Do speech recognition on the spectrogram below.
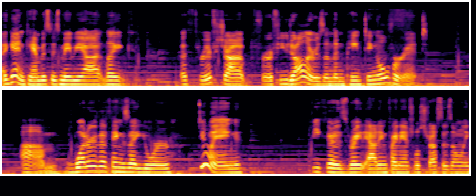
again canvases maybe at like a thrift shop for a few dollars and then painting over it. Um, what are the things that you're doing? Because, right, adding financial stress is only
